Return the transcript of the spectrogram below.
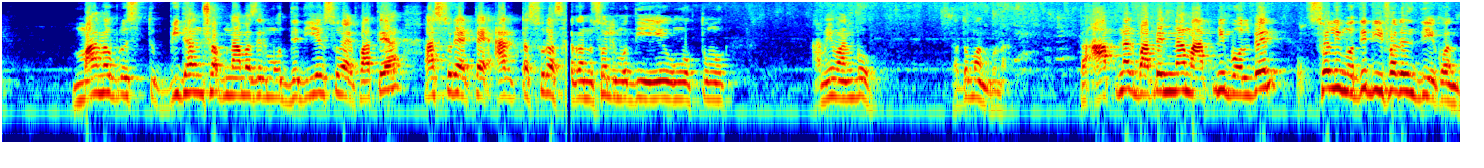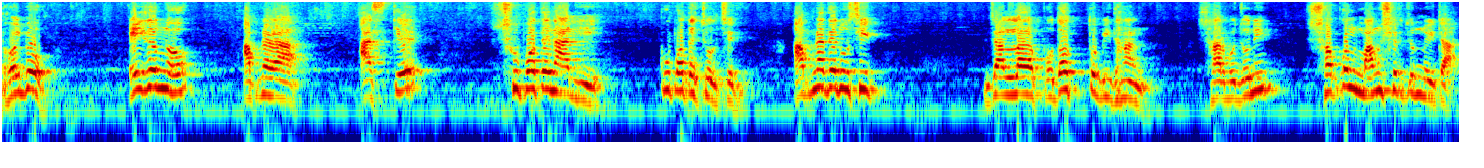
মানব রচিত বিধান সব নামাজের মধ্যে দিয়ে সুরায় ফাতেহা আর সুরা একটা আরেকটা সুরা সাগানো সলির মধ্যে এ উমুক তুমুক। আমি মানবো? তা তো মানবো না। তা আপনার বাপের নাম আপনি বলবেন সলিমদ্দি ডিফারেন্স দিয়ে কন হইব এই জন্য আপনারা আজকে সুপথে না গিয়ে কুপথে চলছেন। আপনাদের উচিত আল্লাহ প্রদত্ত বিধান সার্বজনীন, সকল মানুষের জন্য এটা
